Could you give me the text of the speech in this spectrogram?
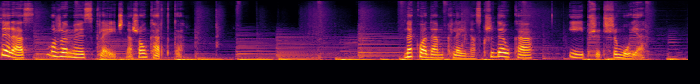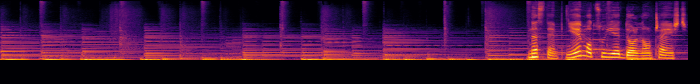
Teraz możemy skleić naszą kartkę. Nakładam klej na skrzydełka i przytrzymuję. Następnie mocuję dolną część.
